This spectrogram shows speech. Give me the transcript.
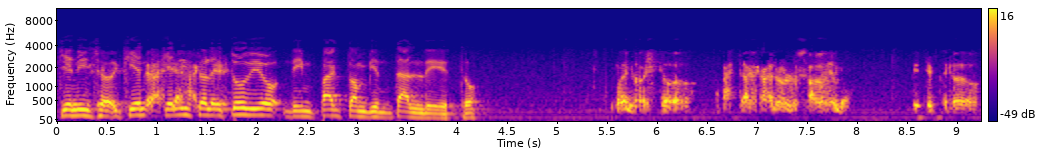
¿Quién hizo, quién, ¿quién hizo el estudio de impacto ambiental de esto? Bueno, esto hasta acá no lo sabemos, ¿viste? pero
